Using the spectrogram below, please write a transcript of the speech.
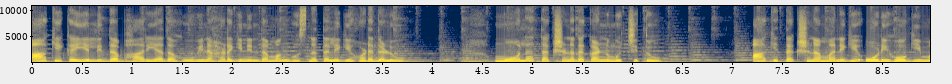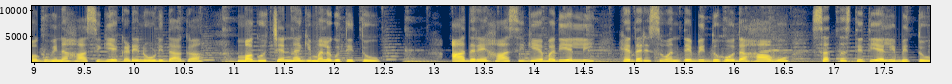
ಆಕೆ ಕೈಯಲ್ಲಿದ್ದ ಭಾರಿಯಾದ ಹೂವಿನ ಹಡಗಿನಿಂದ ಮಂಗೂಸ್ನ ತಲೆಗೆ ಹೊಡೆದಳು. ಮೋಲ ತಕ್ಷಣದ ಕಣ್ಣು ಮುಚ್ಚಿತು. ಆಕೆ ತಕ್ಷಣ ಮನೆಗೆ ಓಡಿ ಹೋಗಿ ಮಗುವಿನ ಹಾಸಿಗೆಯ ಕಡೆ ನೋಡಿದಾಗ ಮಗು ಚೆನ್ನಾಗಿ ಮಲಗುತ್ತಿತ್ತು. ಆದರೆ ಹಾಸಿಗೆಯ ಬದಿಯಲ್ಲಿ ಹೆದರಿಸುವಂತೆ ಬಿದ್ದು ಹೋದ ಹಾವು ಸತ್ತ ಸ್ಥಿತಿಯಲ್ಲಿ ಬಿತ್ತು.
